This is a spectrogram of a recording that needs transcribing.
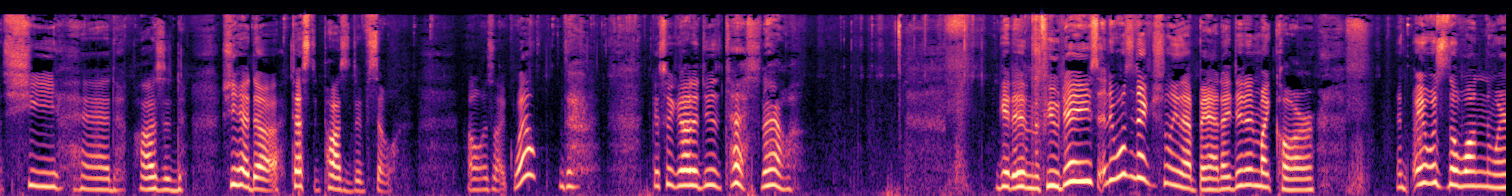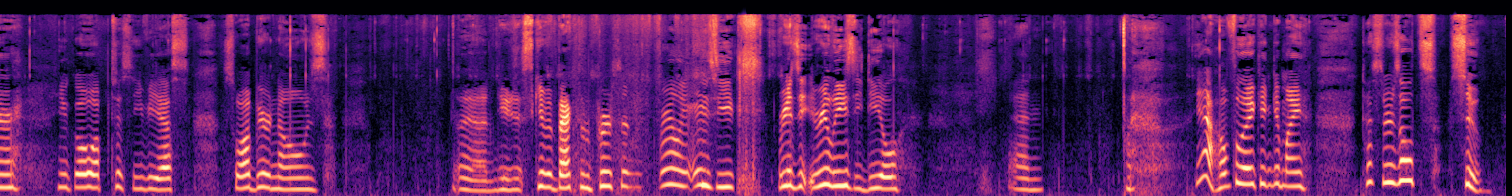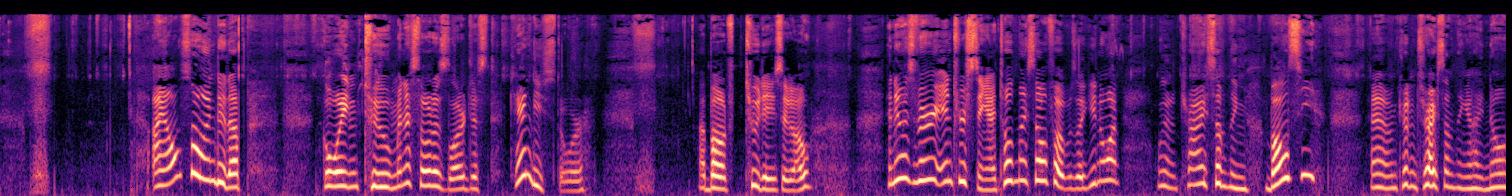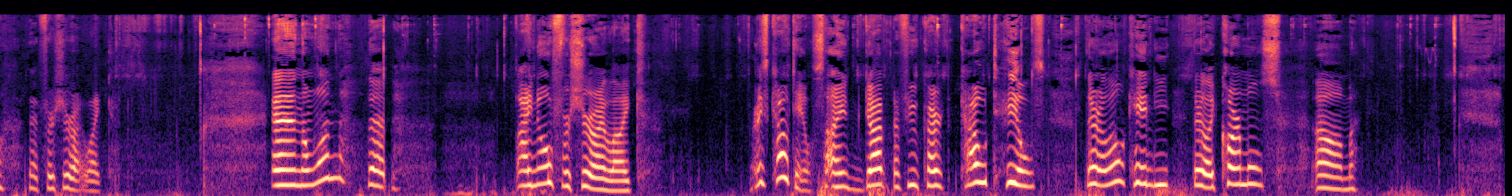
she had positive she had uh, tested positive so i was like well guess we gotta do the test now. Get it in a few days and it wasn't actually that bad. I did it in my car and it was the one where you go up to cvs swab your nose and you just give it back to the person. Really easy really, really easy deal. And yeah hopefully i can get my test results soon. I also ended up going to Minnesota's largest candy store about two days ago, and it was very interesting. I told myself, I was like, you know what, I'm to try something ballsy, and I'm to try something I know that for sure I like. And the one that I know for sure I like is Cow Tales. I got a few car- Cow Tales. They're a little candy. They're like caramels um,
